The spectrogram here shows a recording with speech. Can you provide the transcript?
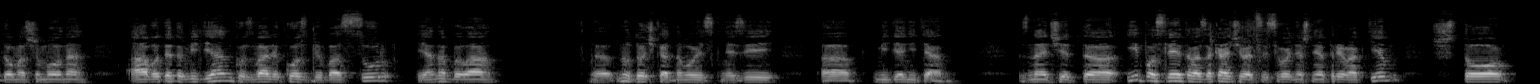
дома Шимона, а вот эту медианку звали Козби Басур, и она была, э, ну, дочка одного из князей э, медианитян. Значит, э, и после этого заканчивается сегодняшний отрывок тем, что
